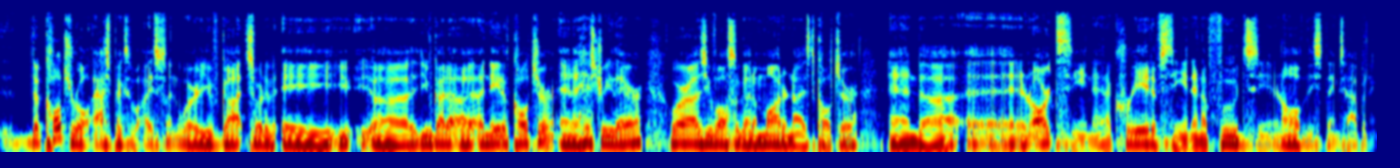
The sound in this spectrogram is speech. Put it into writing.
the cultural aspects of Iceland, where you've got sort of a uh, you've got a, a, native culture and a history there, whereas you've also got a modernized culture and uh, an art scene and a creative scene and a food scene and all of these things happening.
